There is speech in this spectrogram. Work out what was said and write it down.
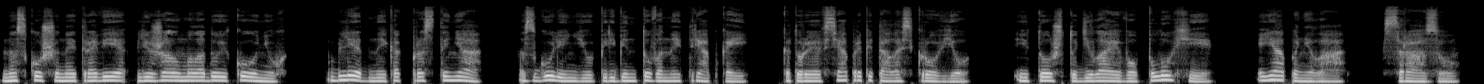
На скошенной траве лежал молодой конюх, бледный, как простыня, с голенью, перебинтованной тряпкой, которая вся пропиталась кровью. И то, что дела его плохие, я поняла сразу.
